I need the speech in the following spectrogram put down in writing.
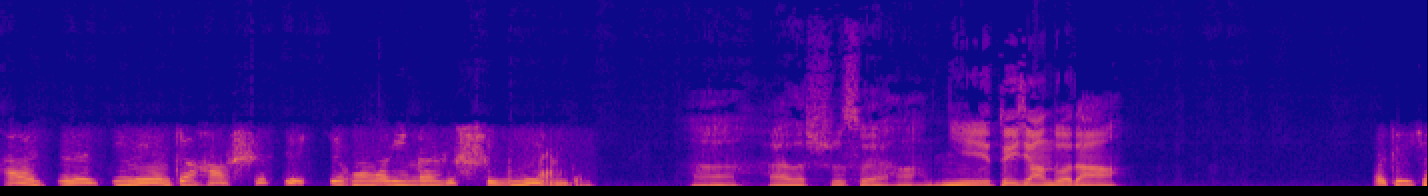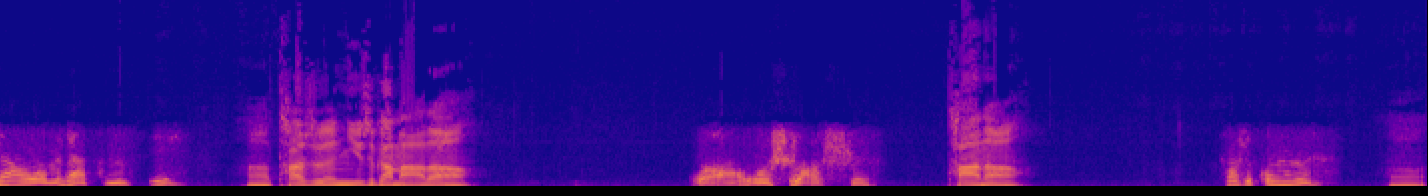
孩子今年正好十岁，结婚我应该是十一年的。啊，孩子十岁哈，你对象多大？我对象我们俩同岁。啊，他是你是干嘛的？我我是老师。他呢？他是工人。嗯，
